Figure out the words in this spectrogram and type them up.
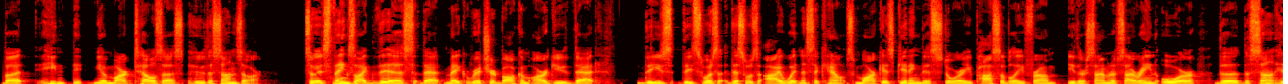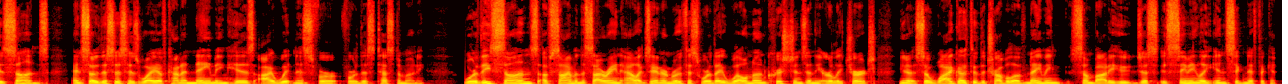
But he, you know, Mark tells us who the sons are. So it's things like this that make Richard Bauckham argue that these these was this was eyewitness accounts. Mark is getting this story possibly from either Simon of Cyrene or the the son his sons. And so this is his way of kind of naming his eyewitness for for this testimony. Were these sons of Simon the Cyrene, Alexander and Rufus, were they well-known Christians in the early church? You know, so why go through the trouble of naming somebody who just is seemingly insignificant?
